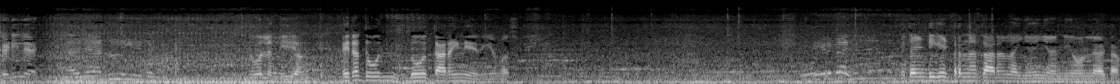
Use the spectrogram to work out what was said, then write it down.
ਕਿਹੜੀ ਲਾਈਟ ਲੱਗੀ ਲਾਈਟ ਲੱਗੀ ਉਹ ਲੱਗੀ ਆ। ਇਹ ਤਾਂ ਦੋ ਦੋ ਤਾਰਾਂ ਹੀ ਨੇ ਇਹਦੀਆਂ ਬਸ। ਇਹ ਤਾਂ ਇੰਡੀਕੇਟਰ ਨਾਲ ਤਾਰਾਂ ਲਾਈਆਂ ਹੋਈਆਂ ਨਿਓਨ ਲਾਈਟ ਆ।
